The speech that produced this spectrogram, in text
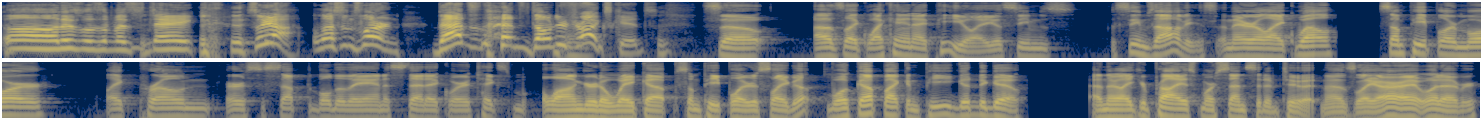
oh, this was a mistake. So yeah, lessons learned. That's that's don't do drugs, kids. So I was like, why can't I pee? Like it seems it seems obvious. And they were like, well, some people are more like prone or susceptible to the anesthetic where it takes longer to wake up. Some people are just like, oh, woke up, I can pee, good to go. And they're like, you're probably just more sensitive to it. And I was like, all right, whatever.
